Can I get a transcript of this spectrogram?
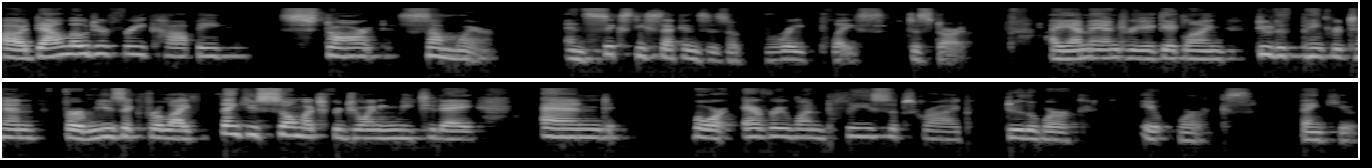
Uh, download your free copy, start somewhere. And 60 seconds is a great place to start. I am Andrea Goeglein, Judith Pinkerton for Music for Life. Thank you so much for joining me today. And for everyone, please subscribe, do the work. It works. Thank you.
